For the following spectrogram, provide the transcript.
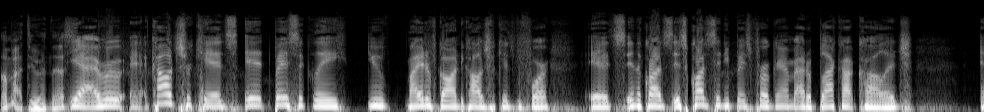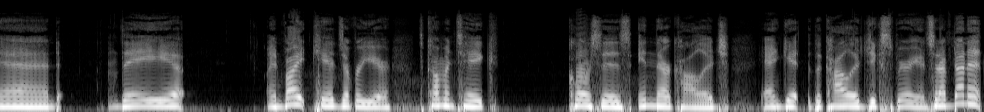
I'm not doing this. yeah. Every, uh, college for kids. It basically you might have gone to college for kids before. It's in the quad. It's a Quad City based program out of Black Hawk College, and they invite kids every year to come and take courses in their college and get the college experience. And I've done it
